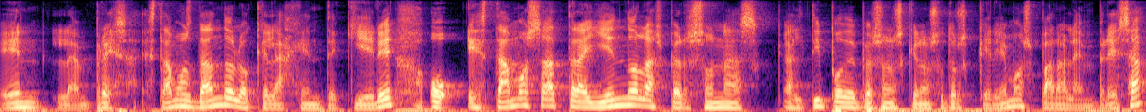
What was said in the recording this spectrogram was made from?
en la empresa. ¿Estamos dando lo que la gente quiere o estamos atrayendo a las personas, al tipo de personas que nosotros queremos para la empresa?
